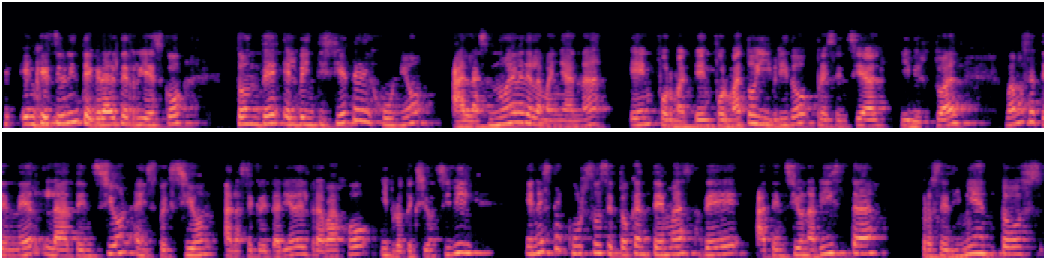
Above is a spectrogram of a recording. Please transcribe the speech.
en gestión integral de riesgo, donde el 27 de junio a las 9 de la mañana en, en formato híbrido, presencial y virtual, vamos a tener la atención a inspección a la Secretaría del Trabajo y Protección Civil. En este curso se tocan temas de atención a vista, procedimientos,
